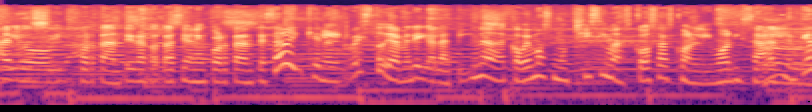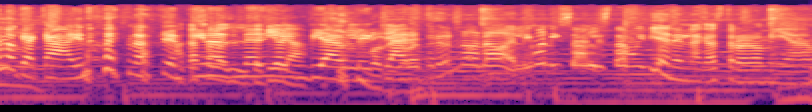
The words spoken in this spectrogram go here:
algo importante, una acotación importante. ¿Saben que en el resto de América Latina comemos muchísimas cosas con limón y sal? Entiendo que acá en, en Argentina es medio tequila. inviable, claro, pero no, no, el limón y sal está muy bien en la gastronomía.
